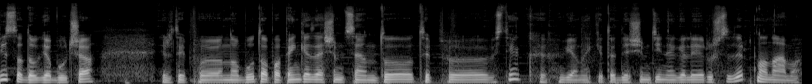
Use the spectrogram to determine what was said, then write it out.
viso daugiabučio. Ir taip e, nuo būto po 50 centų, taip e, vis tiek vieną kitą dešimtinę gali ir užsidirbti nuo namo.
